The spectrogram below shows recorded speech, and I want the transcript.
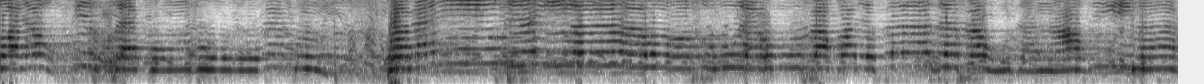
ويغفر لكم ذنوبكم. ومن يطع الله ورسوله فقد فاز فوزا عظيما.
